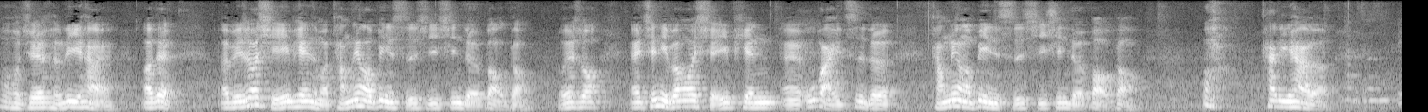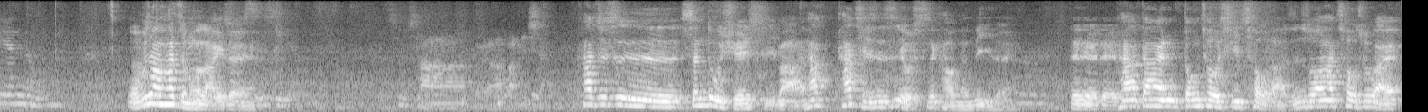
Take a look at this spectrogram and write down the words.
我觉得很厉害啊！对，呃，比如说写一篇什么糖尿病实习心得报告，我就说，哎，请你帮我写一篇，呃，五百字的糖尿病实习心得报告。哇，太厉害了！那这是编的吗？我不知道他怎么来的。他对啊，帮你想。他就是深度学习嘛，他他其实是有思考能力的。对对对，他当然东凑西凑啦，只是说他凑出来，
